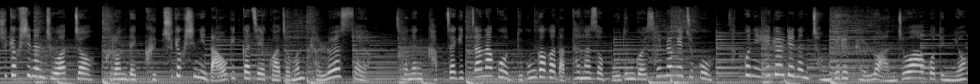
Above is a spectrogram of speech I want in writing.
추격신은 좋았죠. 그런데 그 추격신이 나오기까지의 과정은 별로였어요. 저는 갑자기 짠하고 누군가가 나타나서 모든 걸 설명해주고 사건이 해결되는 전개를 별로 안 좋아하거든요.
